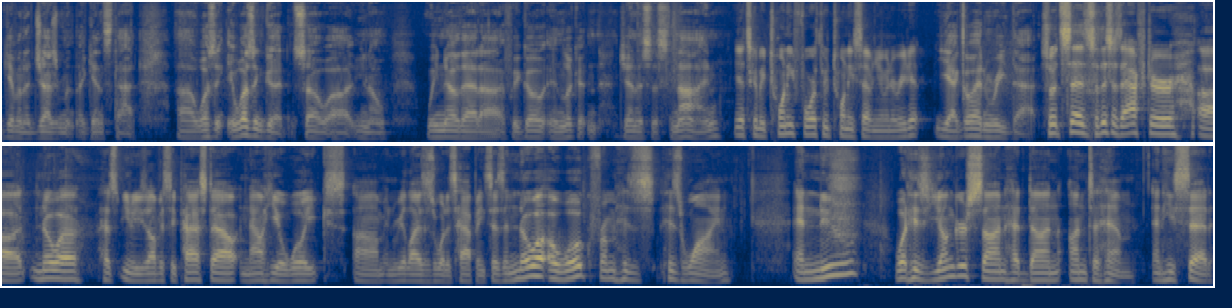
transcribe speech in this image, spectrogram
given a judgment against that. Uh, wasn't it wasn't good. So uh, you know we know that uh, if we go and look at Genesis nine, Yeah, it's gonna be twenty four through twenty seven. You want me to read it? yeah, go ahead and read that. So it says, so this is after uh, Noah has, you know, he's obviously passed out, and now he awakes um, and realizes what is happening. He says, and Noah awoke from his his wine, and knew what his younger son had done unto him, and he said,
